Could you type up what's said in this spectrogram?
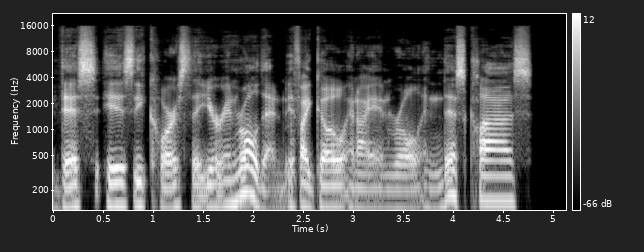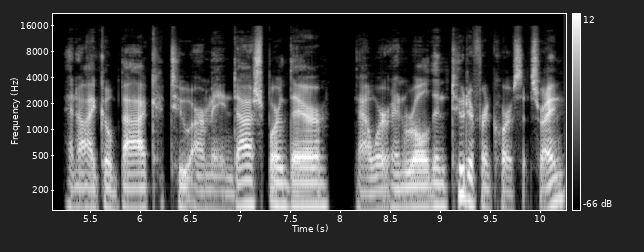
this is the course that you're enrolled in. If I go and I enroll in this class and I go back to our main dashboard there, now we're enrolled in two different courses, right?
